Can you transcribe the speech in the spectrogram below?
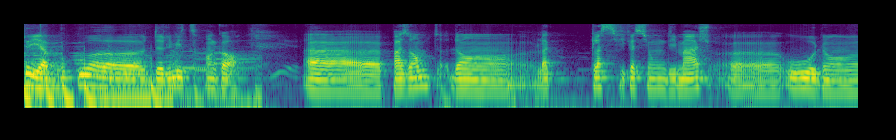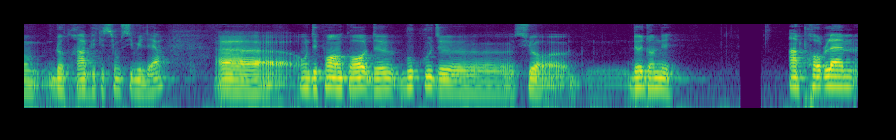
qu'il y a beaucoup de limites encore. par exemple, dans la classification d'images ou dans d'autres applications similaires, on dépend encore de beaucoup de, sur, de données. Un problème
